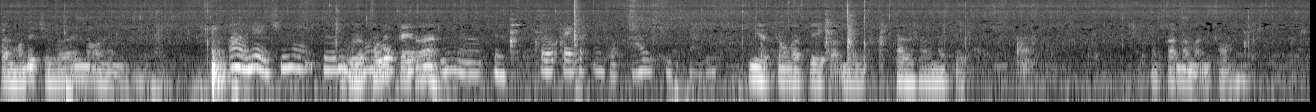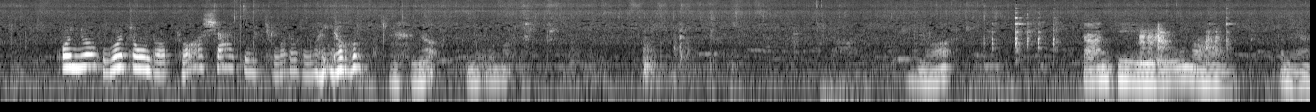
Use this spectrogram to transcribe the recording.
tầm món này chứa ấy nồi. À này chứ này chứa nữa có cây đó à? Có lúc cây đó không có hai chữ nhiệt trong là tê còn này tay trong là tê còn cắt là mặn chóng ôi nhớ cũng nó trong đó rõ xa chứ chỗ đó của mình đâu. Nhớ nhớ. Nó nó tan chi lú nồi cái này à?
